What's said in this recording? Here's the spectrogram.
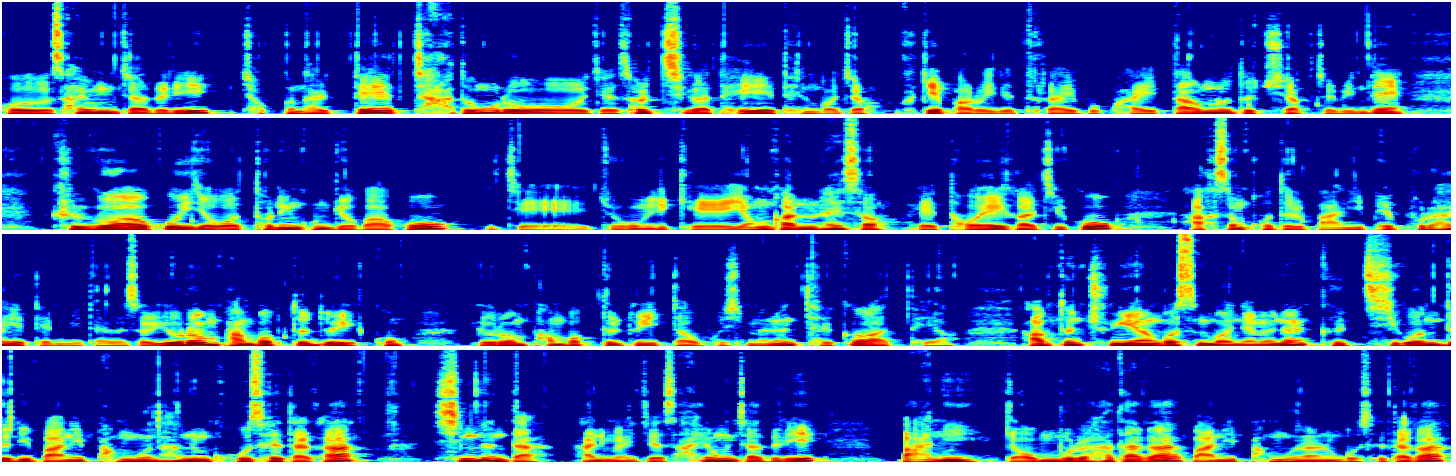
그 사용자들이 접근할 때 자동으로 이제 설치가 되게 되는 거죠. 그게 바로 이제 drive-by download 취약점인데 그거하고 이제 watering 공격하고 이제 조금 이렇게 연관을 해서 예, 더해 가지고 악성 코드를 많이 배포를 하게 됩니다. 그래서 이런 방법들도 있고 이런 방법들도 있다고 보시면 될 것 같아요. 아무튼 중요한 것은 뭐냐면은 그 직원들이 많이 방문하는 곳에다가 심는다. 아니면 이제 사용자들이 많이 업무를 하다가 많이 방문하는 곳에다가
